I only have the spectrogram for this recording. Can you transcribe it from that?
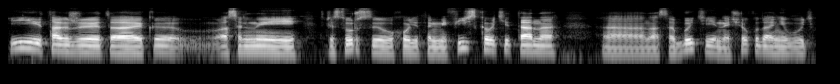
И также это остальные ресурсы уходят на мифического титана, Э, на событии, на еще куда-нибудь.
